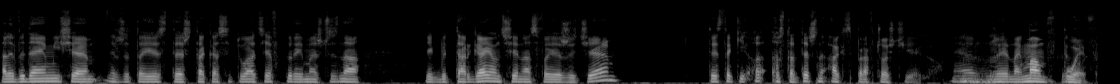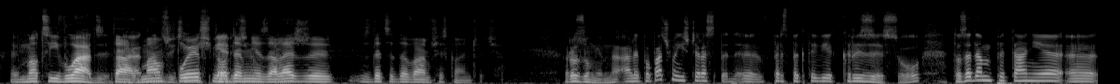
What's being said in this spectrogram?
ale wydaje mi się, że to jest też taka sytuacja, w której mężczyzna jakby targając się na swoje życie, to jest taki ostateczny akt sprawczości jego? Mhm. że jednak mam wpływ. Mocy i władzy. Tak, mam życiem i wpływ, to ode mnie zależy, zdecydowałem się skończyć. Rozumiem, no ale popatrzmy jeszcze raz e, w perspektywie kryzysu. To zadam pytanie e,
